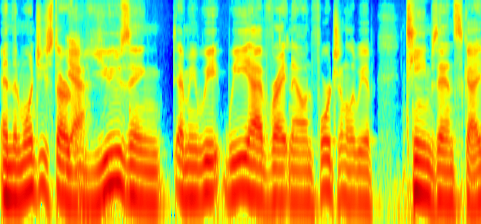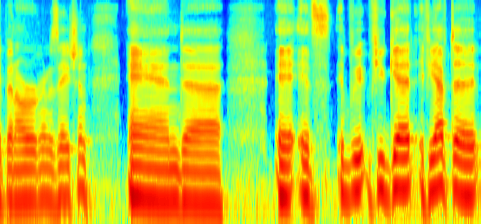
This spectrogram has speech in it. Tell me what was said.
and then once you start Yeah. using, I mean, we we have right now, unfortunately, we have Teams and Skype in our organization, and uh, it, it's if, if you get if you have to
